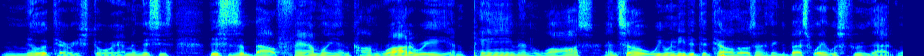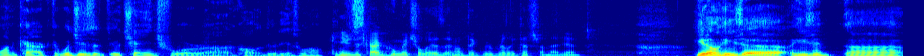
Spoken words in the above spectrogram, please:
military story. I mean, this is, this is about family and camaraderie and pain and loss. And so we were needed to tell those. And I think the best way was through that one character, which is a, a change for uh, Call of Duty as well. Can you describe who Mitchell is? I don't think we've really touched on that yet. You know, he's a, he's a, uh,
